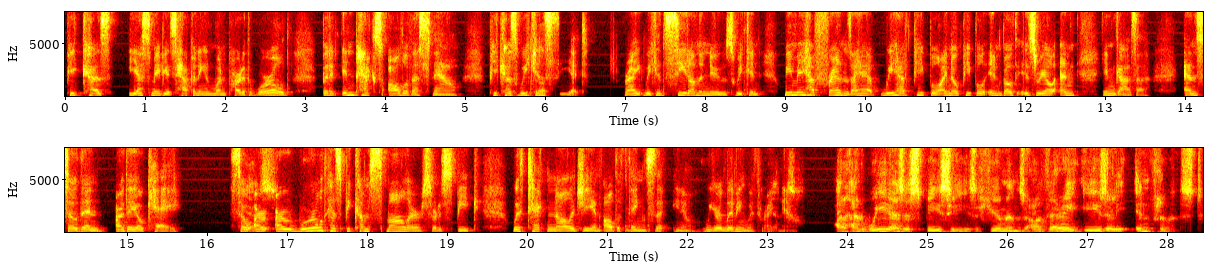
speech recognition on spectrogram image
because yes, maybe it's happening in one part of the world, but it impacts all of us now because we can see it. Right? We can see it on the news. We can we may have friends. I have we have people, I know people in both Israel and in Gaza. And so then are they okay? So yes. our, our world has become smaller, so to speak, with technology and all the things that, you know, we are living with right yes. now. And, and we as a species, as humans, are very easily influenced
